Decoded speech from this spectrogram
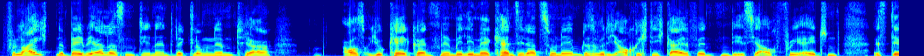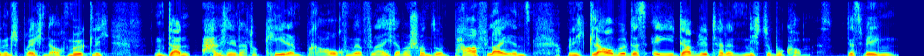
vielleicht eine Baby Allison, die eine Entwicklung nimmt, ja, aus UK könnten wir Millie McKenzie dazu nehmen. Das würde ich auch richtig geil finden. Die ist ja auch Free Agent, ist dementsprechend auch möglich. Und dann habe ich mir gedacht, okay, dann brauchen wir vielleicht aber schon so ein paar Fly-Ins. Und ich glaube, dass AEW-Talent nicht zu bekommen ist. Deswegen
